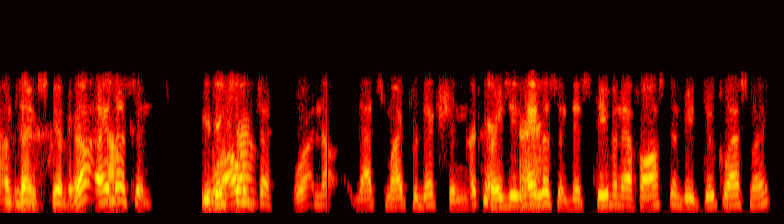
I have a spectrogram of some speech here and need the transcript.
Nah, on nah. Thanksgiving. Oh, hey, listen. You think so? t- we're- no, that's my prediction. Okay. Crazy. Hey, listen. Did Stephen F. Austin beat Duke last night?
